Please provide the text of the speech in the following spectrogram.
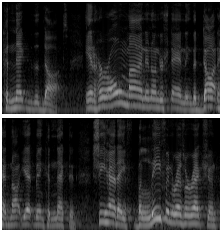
connected the dots. In her own mind and understanding, the dot had not yet been connected. She had a belief in resurrection,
